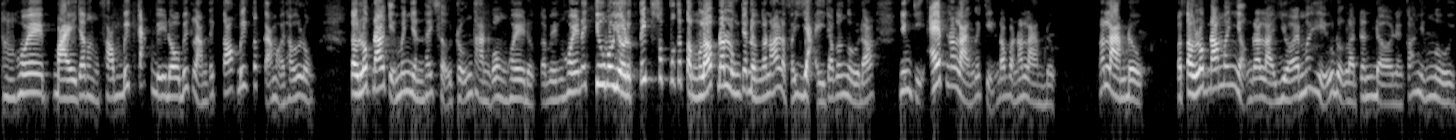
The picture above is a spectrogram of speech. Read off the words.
thằng Huê bày cho thằng Phong biết cắt video, biết làm tiktok, biết tất cả mọi thứ luôn. Từ lúc đó chị mới nhìn thấy sự trưởng thành của thằng Huê được. Tại vì thằng Huê nó chưa bao giờ được tiếp xúc với cái tầng lớp đó luôn, chứ đừng có nói là phải dạy cho cái người đó. Nhưng chị ép nó làm cái chuyện đó và nó làm được. Nó làm được. Và từ lúc đó mới nhận ra là giờ em mới hiểu được là trên đời này có những người,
